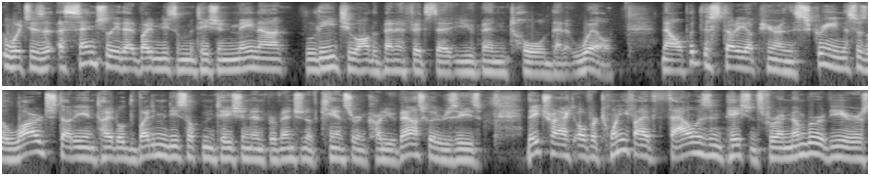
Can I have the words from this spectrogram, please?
which is essentially that vitamin D supplementation may not lead to all the benefits that you've been told that it will. Now, I'll put this study up here on the screen. This is a large study entitled Vitamin D Supplementation and Prevention of Cancer and Cardiovascular Disease. They tracked over 25,000 patients for a number of years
